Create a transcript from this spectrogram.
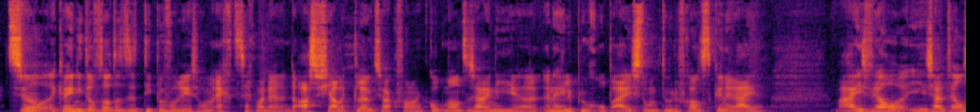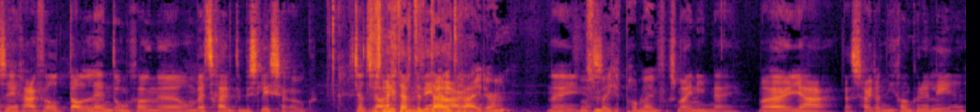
Het is wel, Ik weet niet of dat het het type voor is om echt zeg maar, de, de asociale klootzak van een kopman te zijn... die eh, een hele ploeg opeist om de Tour de France te kunnen rijden. Maar hij is wel, je zou het wel zeggen, hij heeft wel het talent om gewoon om wedstrijden te beslissen ook. Dus dat Het is niet echt een tijdrijder. Nee, Dat is een beetje het probleem. volgens mij niet, nee. Maar ja, dat zou je dat niet gewoon kunnen leren?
